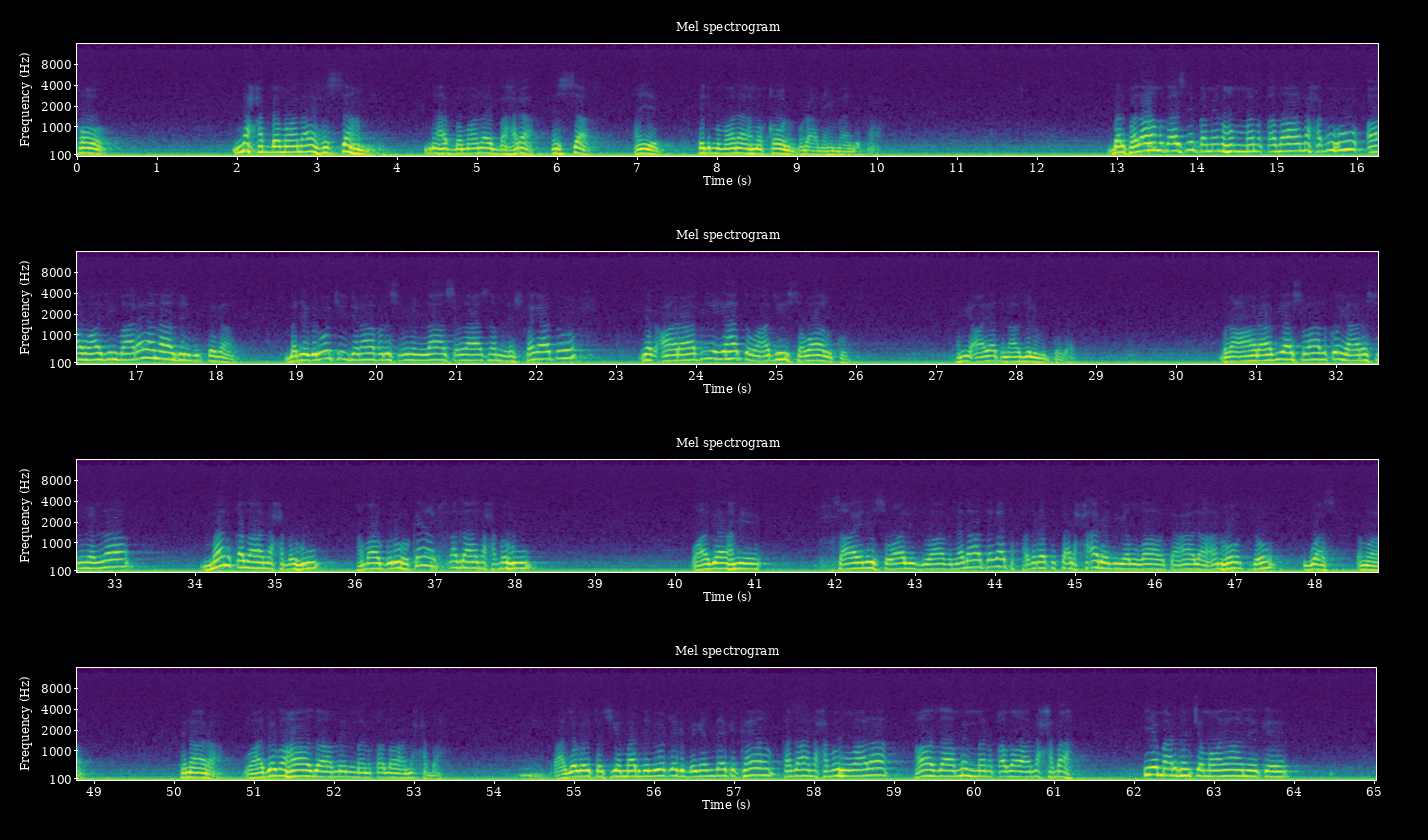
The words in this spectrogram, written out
خو نحب بمانا حصہ ہم. نحب بمانا بہرہ حصہ. ہاں یہ؟ آدم مانا ہم قول مراد ہی مالکا بل فلاہم کہتے ہیں من قضا نحبه، آوازی بارا نازل بتگا. بل ایک روچی جناب رسول اللہ صلی اللہ علیہ وسلم نشتگا تو، یک عرابی یہ تو واجی سوال کو. ہمیں آیت نازل بتگا. بڑا عرابی سوال کو، یا رسول اللہ، من قضا نحبه؟ ہما گروہ کہیں قضا نحبہو واجہ ہمیں سائل سوال جواب ندا تگت حضرت طلحہ رضی اللہ تعالی عنہ چو گوست اما کنارا. واجب هذا ممن قضا نحبہ واجب تو چیئے مرد لوٹے کہ بگندے کہ کہیں قضا نحبہ والا؟ هذا ممن قضا نحبہ یہ مرد ہیں چمایانے کہ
